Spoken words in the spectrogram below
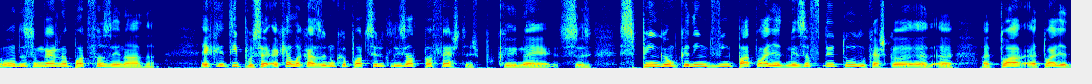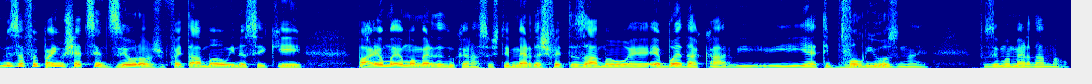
Foda-se, um gajo não pode fazer nada. É que, tipo, aquela casa nunca pode ser utilizada para festas, porque, não é? Se, se pinga um bocadinho de vinho para a toalha de mesa, fodeu tudo. Que acho que a, a, a, toalha de mesa foi para aí uns 700 euros, feita à mão e não sei o quê. Pá, é uma, é uma merda do caraças. Ter merdas feitas à mão é, é bué da caro e, e, é tipo valioso, não é? Fazer uma merda à mão.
